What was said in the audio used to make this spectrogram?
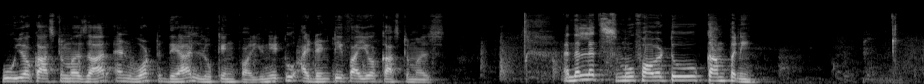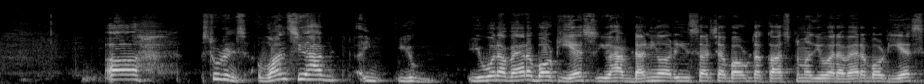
Who your customers are and what they are looking for. You need to identify your customers. And then let's move forward to company. Uh, students once you have you you were aware about yes you have done your research about the customers you were aware about yes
